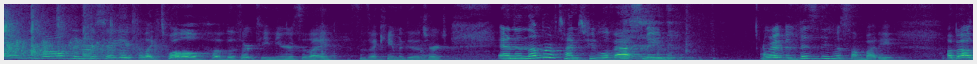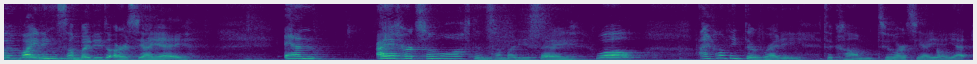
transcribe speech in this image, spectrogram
I was involved in RCIA for like 12 of the 13 years that I since I came into the church, and a number of times people have asked me, or I've been visiting with somebody about inviting somebody to RCIA. And I have heard so often somebody say, Well, I don't think they're ready to come to RCIA yet.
